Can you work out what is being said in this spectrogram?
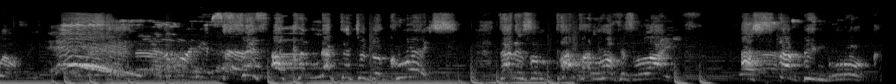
Is making me wealthy. Since I'm connected to the grace that is on Papa Love's life, I stop being broke.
